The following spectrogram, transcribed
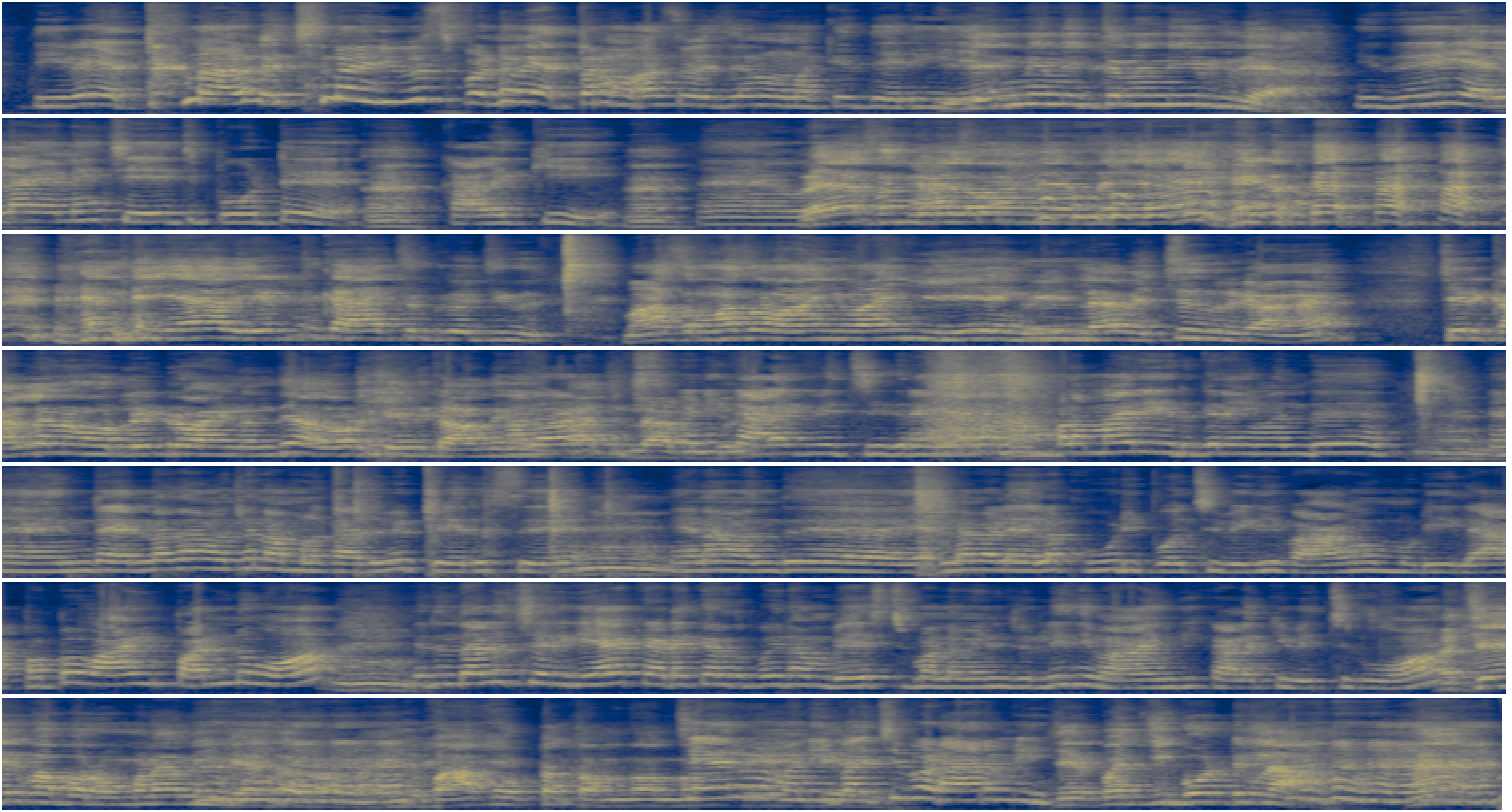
இதுவே எத்தனை நாள் வச்சு நான் யூஸ் பண்ணுவேன் எத்தனை மாசம் வச்சுன்னு உனக்கே தெரியும் எண்ணெய் இத்தனை எண்ணெய் இருக்குதா இது எல்லா எண்ணெயும் சேர்த்து போட்டு கலக்கி ரேஷன் கடையில் வாங்க எண்ணெயே? அதை எடுத்து காய்ச்சறதுக்கு வச்சுக்குது மாசம் மாசம் வாங்கி வாங்கி எங்க வீட்டுல வச்சிருந்துருக்காங்க. சரி கல்லெண்ணெய் ஒரு லிட்டர் வாங்கிட்டு வந்து அதோட சேர்ந்து கலந்து கலக்கி வச்சுக்கிறேன். ஏன்னா நம்மள மாதிரி இருக்கிறவங்க வந்து இந்த எண்ணெய் தான் வந்து நம்மளுக்கு அதுவே பெருசு. ஏன்னா வந்து எண்ணெய் விலையெல்லாம் கூடி போச்சு வெளியே வாங்க முடியல. அப்பப்போ வாங்கி பண்ணுவோம். இருந்தாலும் சரி ஏன் கிடைக்கிறத போய் நம்ம வேஸ்ட் பண்ணவேன்னு சொல்லி நீ வாங்கி கலக்கி வச்சுக்குவோம். சரி பாப்பா ரொம்ப நேரம் நீங்க பாப்பா. விட்டா தொங்க சரி நீ பச்சி போட ஆரம்பி. சரி பச்சி போட்டுங்களா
